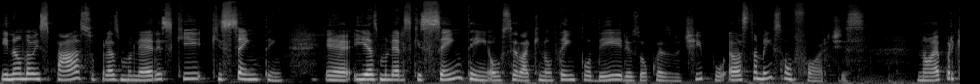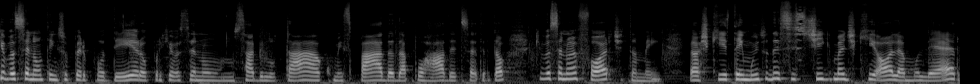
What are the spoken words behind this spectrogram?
E não dão espaço para as mulheres que, que sentem. É, e as mulheres que sentem, ou sei lá, que não têm poderes ou coisa do tipo, elas também são fortes. Não é porque você não tem superpoder ou porque você não, não sabe lutar com uma espada, dar porrada, etc e tal, que você não é forte também. Eu acho que tem muito desse estigma de que, olha, a mulher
